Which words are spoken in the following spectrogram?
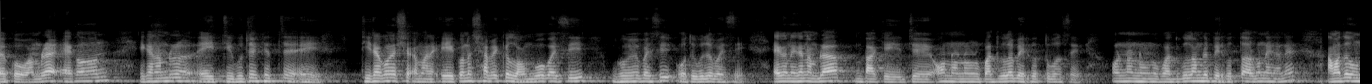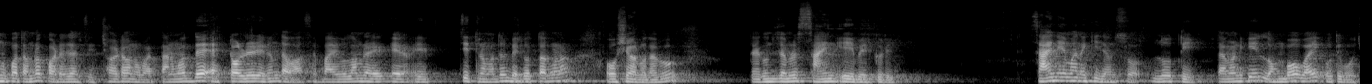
দেখো, আমরা এখন, এখানে আমরা এই ত্রিভুজের ক্ষেত্রে এই থিটা মানে এ কোণের সাপেক্ষে লম্ব পাইছি ভূমিও পাইছি অতিভুজও পাইছি। এখন এখানে আমরা বাকি যে অন্যান্য অনুপাতগুলো বের করতে বলছে, অন্যান্য অনুপাতগুলো আমরা বের করতে পারব না এখানে। আমাদের অনুপাত আমরা কটা জানছি? ছয়টা অনুপাত। তার মধ্যে একটা অলরেডি এখানে দেওয়া আছে। বা এগুলো আমরা এই চিত্রের মাধ্যমে বের করতে পারব না। অবশ্যই পারব, দেখো। এখন যদি আমরা সাইন এ বের করি সাইন এ মানে কি জানছো? লতি। তার মানে কি? লম্ব বাই অতিভুজ।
